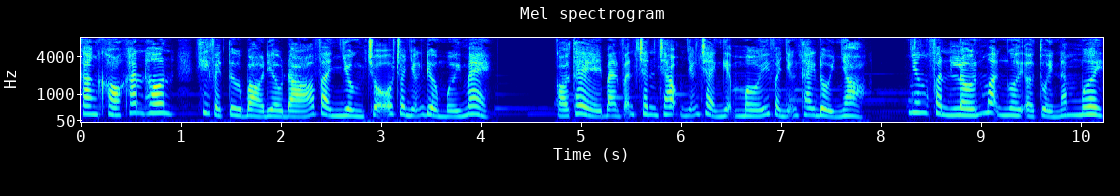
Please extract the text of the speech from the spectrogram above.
càng khó khăn hơn khi phải từ bỏ điều đó và nhường chỗ cho những điều mới mẻ. Có thể bạn vẫn trân trọng những trải nghiệm mới và những thay đổi nhỏ, nhưng phần lớn mọi người ở tuổi 50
